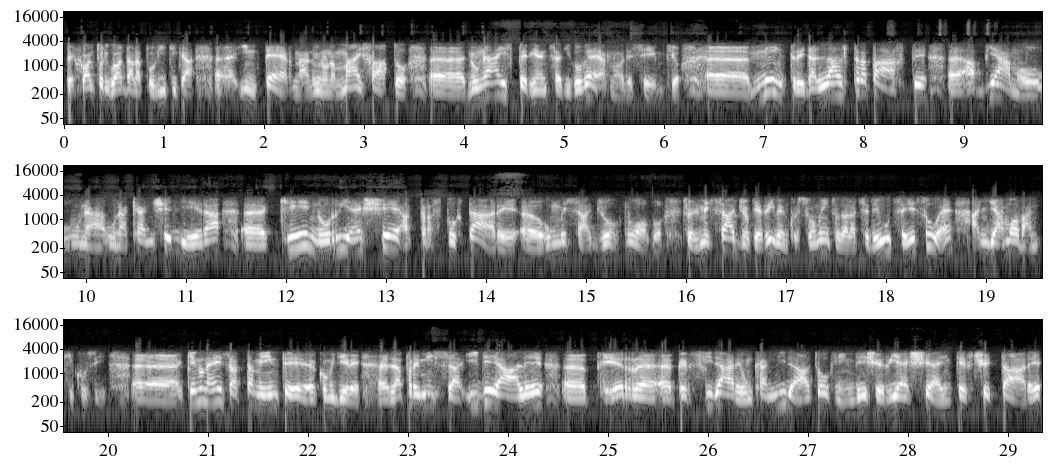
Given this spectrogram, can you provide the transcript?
per quanto riguarda la politica interna, lui non ha mai fatto, non ha esperienza di governo ad esempio, mentre dall'altra parte abbiamo una, una cancelliera che non riesce a trasportare un messaggio nuovo, cioè il messaggio che arriva in questo momento dalla CDU-CSU è andiamo avanti così, eh, che non è esattamente eh, dire, eh, la premessa ideale eh, per, per, sfidare un candidato che invece riesce a intercettare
